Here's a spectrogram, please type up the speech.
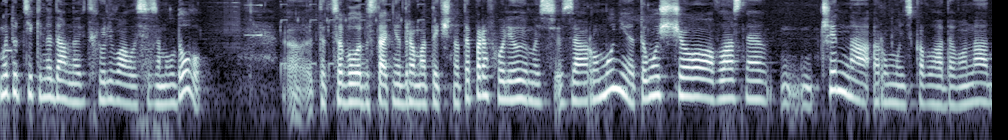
Ми тут тільки недавно відхвилювалися за Молдову. Е, Це було достатньо драматично. Тепер хвилюємось за Румунію, тому що власне чинна румунська влада вона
